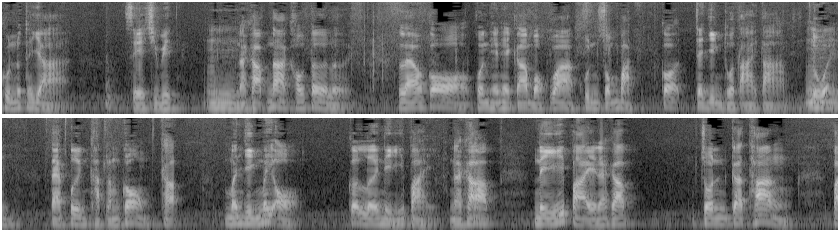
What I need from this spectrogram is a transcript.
คุณนุทยาเสียชีวิตอืมนะครับหน้าเคาน์เตอร์เลย แล้วก็คนเห็นเหตุการณ์บอกว่าคุณสมบัติก็จะยิงตัวตายตามด้วยอืมแต่ปืนขัดลำกล้องครับ มันยิงไม่ออกก็เลยหนีไปนะครับครับ หนีไปนะครับ จนกระทั่งไป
